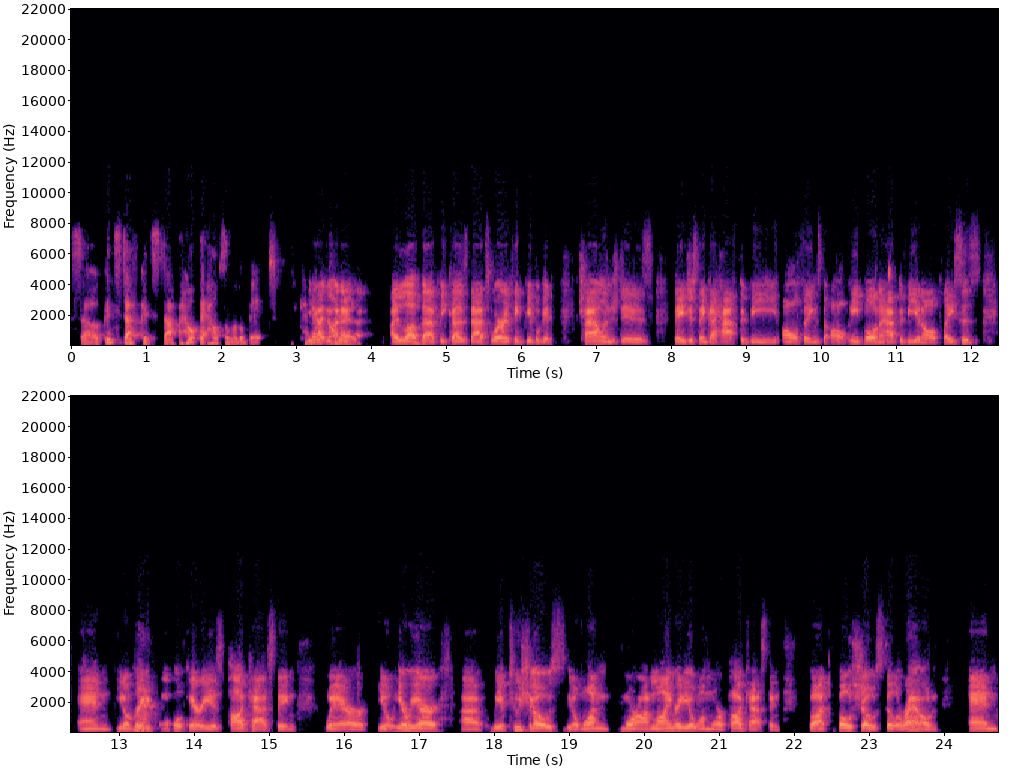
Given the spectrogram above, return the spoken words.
So good stuff, good stuff. I hope that helps a little bit. yeah, no, and I, I love that because that's where I think people get challenged is they just think I have to be all things to all people and I have to be in all places. And, you know, great yeah. example, Carrie, is podcasting where, you know, here we are, uh, we have two shows, you know, one more online radio, one more podcasting, but both shows still around. And,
